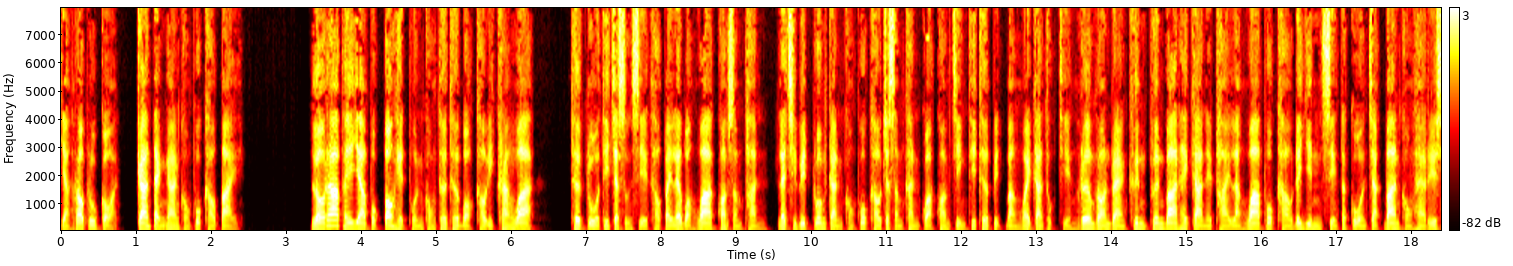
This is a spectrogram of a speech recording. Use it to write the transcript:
อย่างรอบรู้ก่อน การแต่งงานของพวกเขาไปลอร่าพยายามปกป้องเหตุผลของเธอเธอบอกเขาอีกครั้งว่า เธอกลัวที่จะสูญเสียเขาไปและหวังว่าความสัมพันธ์ และชีวิตร่วมกันของพวกเขาจะสำคัญกว่าความจริงที่เธอปิดบังไว้การถกเถียงเริ่มร้อนแรงขึ้นเพื่อนบ้านให้การในภายหลังว่าพวกเขาได้ยินเสียงตะโกนจากบ้านของแฮร์ริส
